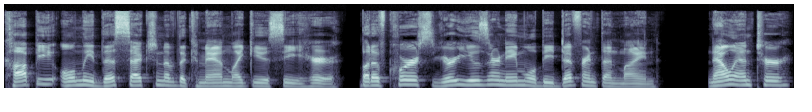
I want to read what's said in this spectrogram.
copy only this section of the command like you see here, but of course your username will be different than mine. Now enter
